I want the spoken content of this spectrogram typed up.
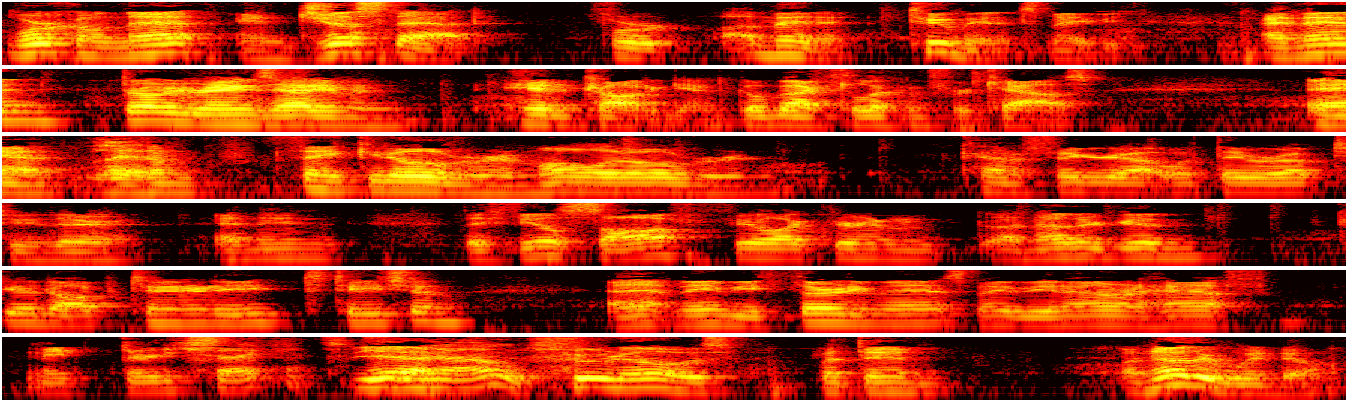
work on that and just that for a minute, two minutes maybe, and then throw your reins at him and hit a trot again. Go back to looking for cows, and let him think it over and mull it over and kind of figure out what they were up to there. And then they feel soft, feel like they're in another good good opportunity to teach them, and that may be thirty minutes, maybe an hour and a half. Maybe thirty seconds. Yeah, Who knows? Who knows? But then another window,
